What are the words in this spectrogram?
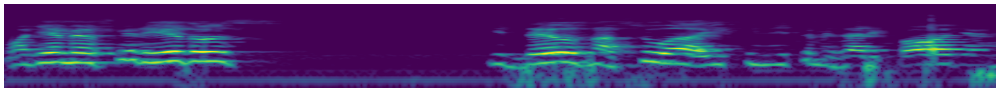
Bom dia, meus queridos. Que Deus, na sua infinita misericórdia,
